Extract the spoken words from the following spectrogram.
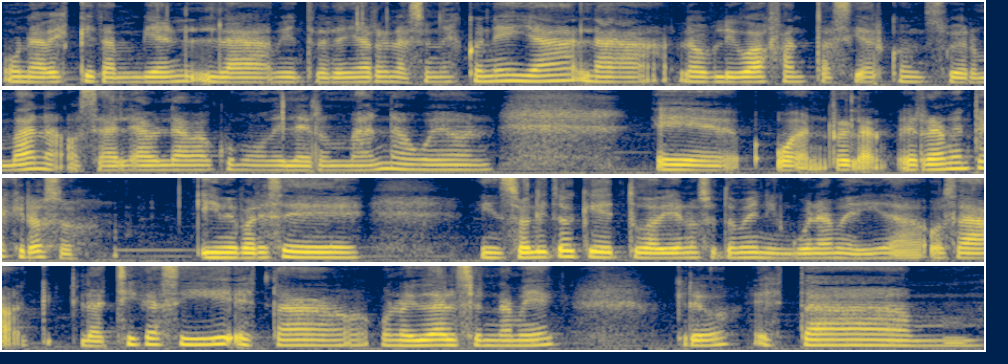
una vez que también la, mientras tenía relaciones con ella la, la obligó a fantasear con su hermana. O sea le hablaba como de la hermana weón. Eh, bueno, realmente asqueroso. Y me parece insólito que todavía no se tome ninguna medida. O sea la chica sí está con la ayuda del Cernamec creo está mm,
